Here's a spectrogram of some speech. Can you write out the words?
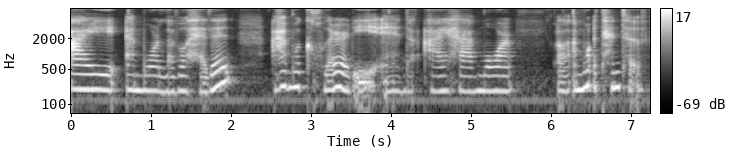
I am more level headed. I have more clarity and I have more, uh, I'm more attentive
